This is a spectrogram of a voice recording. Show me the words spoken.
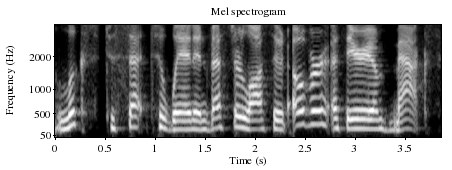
looks to set to win investor lawsuit over Ethereum Max.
